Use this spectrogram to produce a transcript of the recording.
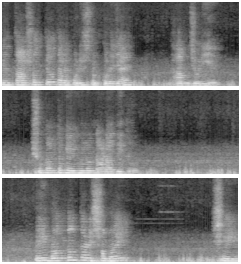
কিন্তু তা সত্ত্বেও তারা পরিশ্রম করে যায়, ঘাম জড়িয়ে। সুকান্তকে এগুলো নাড়া দিত। এই মন্বন্তরের সময় সে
